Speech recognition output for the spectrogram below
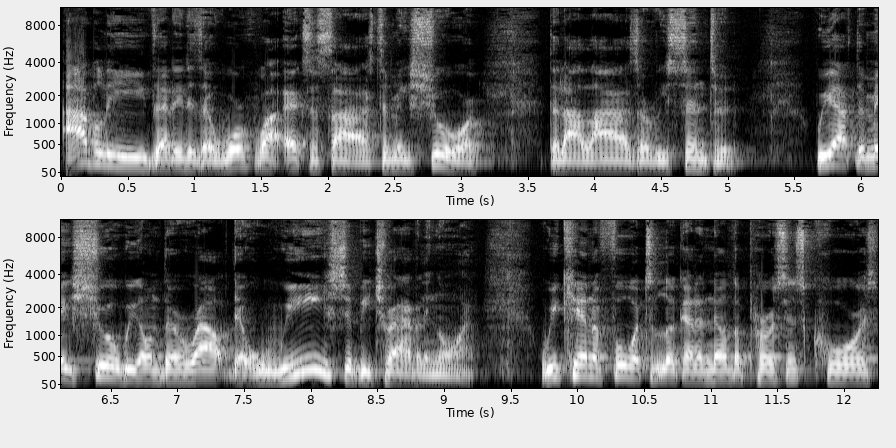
I believe that it is a worthwhile exercise to make sure that our lives are recentered. We have to make sure we're on the route that we should be traveling on. We can't afford to look at another person's course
